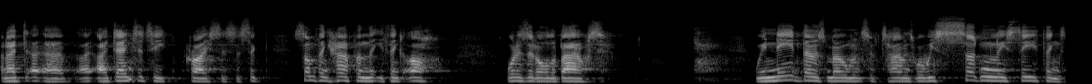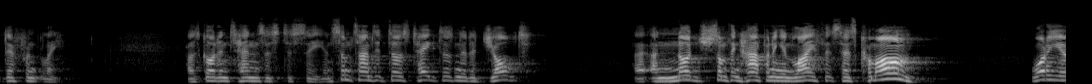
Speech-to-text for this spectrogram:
an uh, uh, identity crisis, a something happened that you think, oh, what is it all about? We need those moments of times where we suddenly see things differently. as God intends us to see. And sometimes it does take, doesn't it, a jolt, a, a nudge, something happening in life that says, Come on, what are, you,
